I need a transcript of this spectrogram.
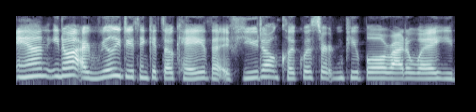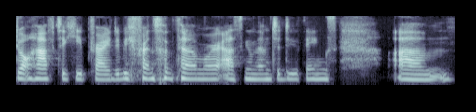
And you know what? I really do think it's okay that if you don't click with certain people right away, you don't have to keep trying to be friends with them or asking them to do things. Um,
